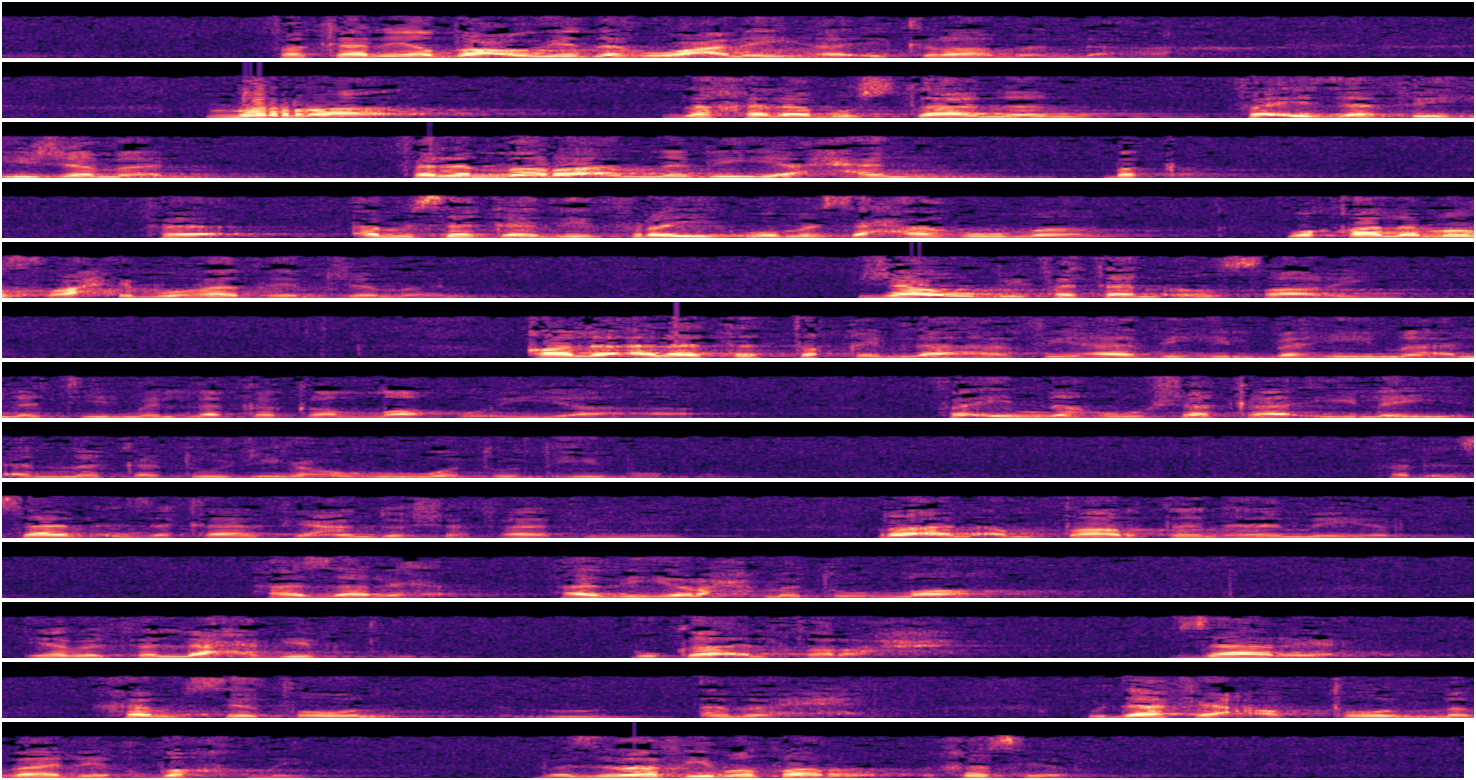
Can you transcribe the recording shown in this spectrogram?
فكان يضع يده عليها إكراما لها. مرة دخل بستانا فإذا فيه جمل فلما رأى النبي حن بكى. فأمسك ذفريه ومسحهما وقال من صاحب هذا الجمل؟ جاءوا بفتى أنصاري. قال ألا تتقي الله في هذه البهيمة التي ملكك الله إياها؟ فإنه شكى إلي أنك تجيعه وتذئبه. فالإنسان إذا كان في عنده شفافية رأى الأمطار تنهمر هذه رحمة الله. يا الفلاح يبكي بكاء الفرح. زارع خمسة طن قمح ودافع على الطن مبالغ ضخمة. فإذا ما في مطر خسر.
